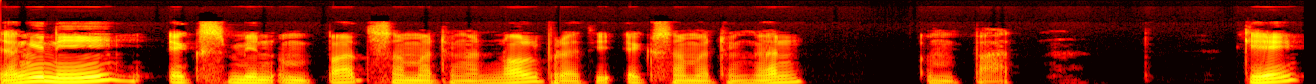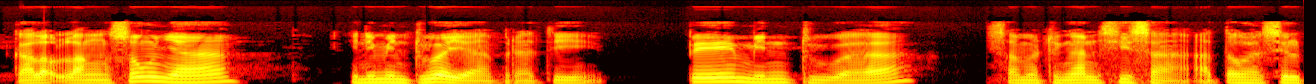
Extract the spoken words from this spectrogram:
Yang ini X min 4 sama dengan 0, berarti X sama dengan 4. Oke, kalau langsungnya ini min 2 ya, berarti P min 2 sama dengan sisa atau hasil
